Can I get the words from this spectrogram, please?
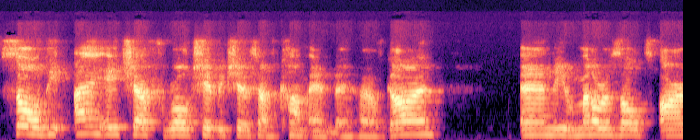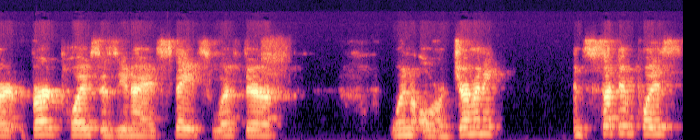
So the IHF World Championships have come in. They have gone, and the medal results are: third place is the United States with their win over Germany, and second place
